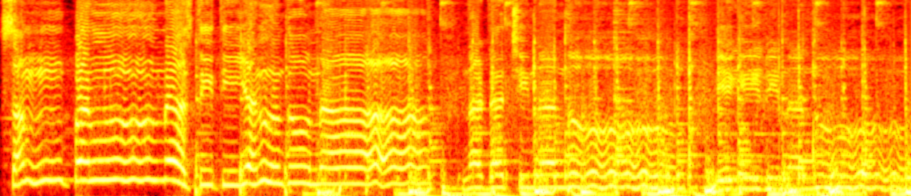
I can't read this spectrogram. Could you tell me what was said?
సంపన్న స్థితి ఎందునా? నడచినను ఎగిరినను.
